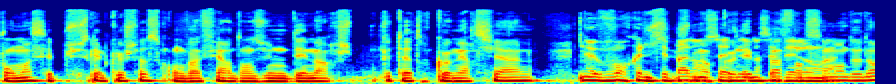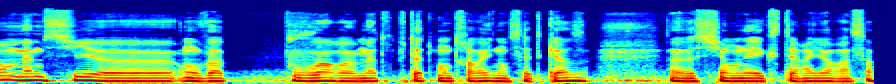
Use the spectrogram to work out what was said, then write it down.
pour moi, c'est plus quelque chose qu'on va faire dans une démarche peut-être commerciale. Vous vous reconnaissez pas je dans me cette reconnais dans pas cette forcément dedans, même si euh, on va pouvoir mettre peut-être mon travail dans cette case euh, si on est extérieur à ça.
